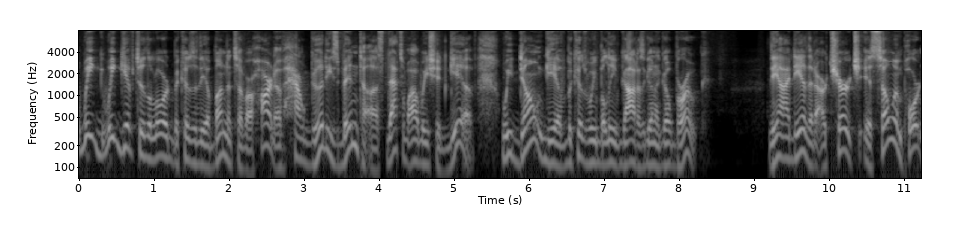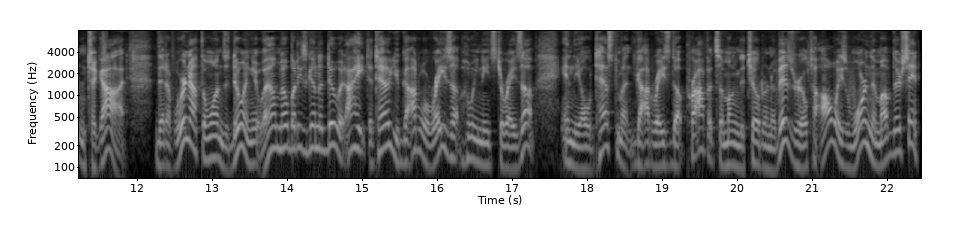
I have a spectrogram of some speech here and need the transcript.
We we give to the Lord because of the abundance of our heart of how good He's been to us. That's why we should give. We don't give because we believe God is going to go broke. The idea that our church is so important to God that if we're not the ones doing it, well, nobody's going to do it. I hate to tell you, God will raise up who He needs to raise up. In the Old Testament, God raised up prophets among the children of Israel to always warn them of their sin.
